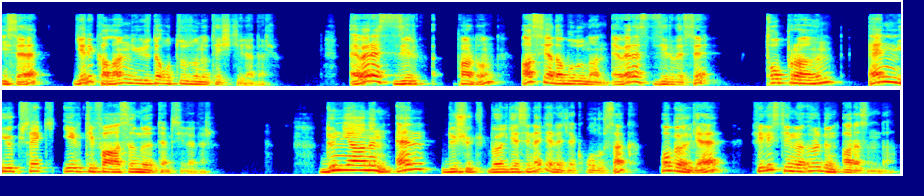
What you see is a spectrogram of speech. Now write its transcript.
ise geri kalan %30'unu teşkil eder. Everest zir pardon, Asya'da bulunan Everest zirvesi toprağın en yüksek irtifasını temsil eder. Dünyanın en düşük bölgesine gelecek olursak, o bölge Filistin ve Ürdün arasında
